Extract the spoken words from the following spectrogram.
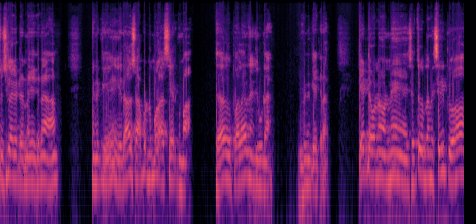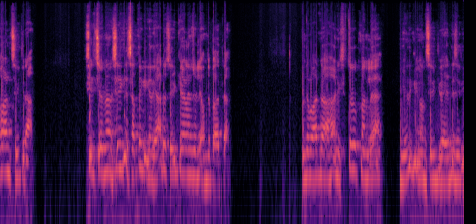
சுஷிலா கிட்ட என்ன கேட்குறான் எனக்கு ஏதாவது சாப்பிடணும் போல ஆசையாக இருக்குமா? ஏதாவது பலரும் செஞ்சு கூட அப்படின்னு கேட்குறான் கேட்ட உடனே உடனே சித்திரத்தனை சிரிப்பு ஆஹான்னு சிரிக்கிறான் சிரிச்ச உடனே சிரிக்கிற சத்தம் கேட்குது. யாரும் சிரிக்கிறாங்கன்னு சொல்லி வந்து பார்த்தா? வந்து பார்த்தா ஆஹா நீ சித்திரத்தனில் நீ எதுக்கு இங்க வந்து சிரிக்கிற? என்ன சிரி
